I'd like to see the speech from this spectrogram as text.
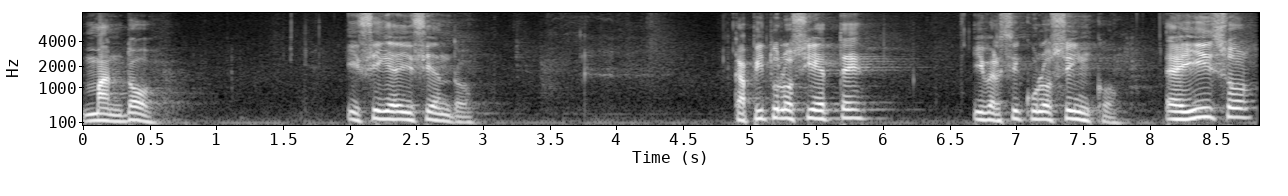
mandó. Y sigue diciendo, capítulo 7 y versículo 5, e hizo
